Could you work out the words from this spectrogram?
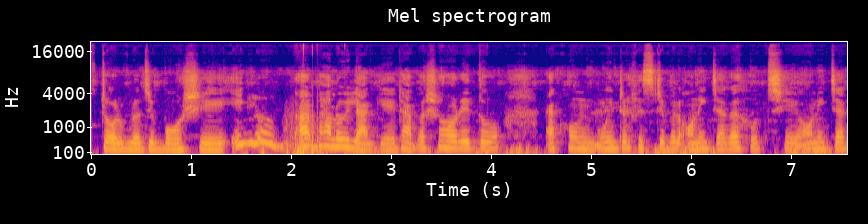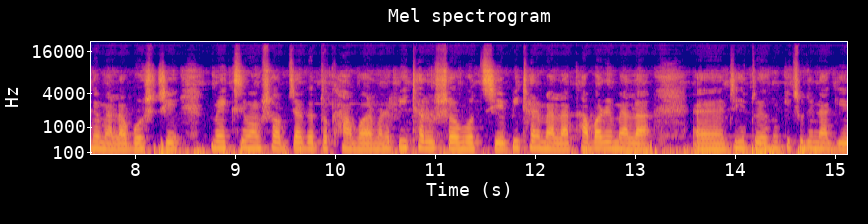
স্টলগুলো যে বসে, এগুলো আর ভালোই লাগে। ঢাকা শহরে তো এখন উইন্টার ফেস্টিভ্যাল অনেক জায়গায় হচ্ছে, অনেক জায়গায় মেলা বসছে ম্যাক্সিমাম সব জায়গায় তো খাবার মানে পিঠার উৎসব হচ্ছে, পিঠার মেলা, খাবারের মেলা যেহেতু এখন কিছুদিন আগে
